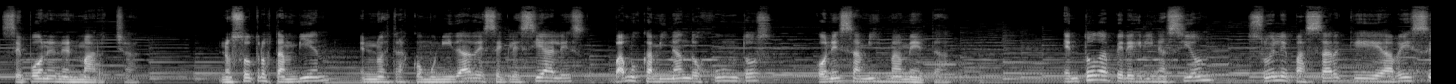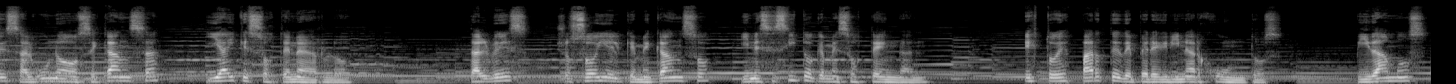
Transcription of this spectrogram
se ponen en marcha. Nosotros también, en nuestras comunidades eclesiales, vamos caminando juntos con esa misma meta en toda peregrinación suele pasar que a veces alguno se cansa y hay que sostenerlo. Tal vez yo soy el que me canso y necesito que me sostengan. Esto es parte de peregrinar juntos. Pidamos,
